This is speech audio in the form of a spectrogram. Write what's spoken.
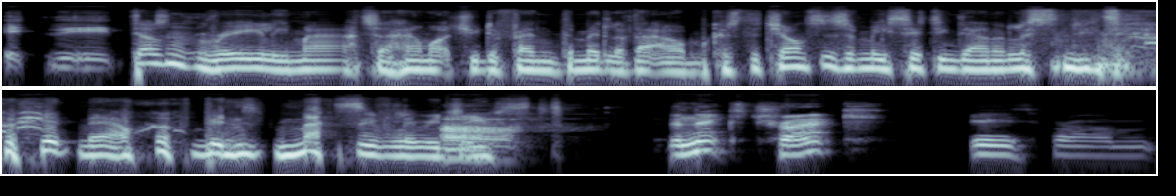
it, it doesn't really matter how much you defend the middle of that album because the chances of me sitting down and listening to it now have been massively oh. reduced. The next track is from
